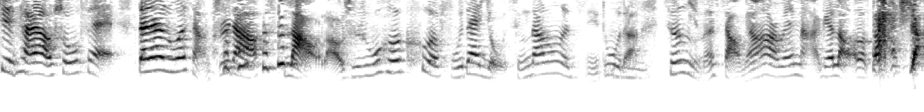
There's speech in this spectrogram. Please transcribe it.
这片要收费。大家如果想知道姥姥是如何克服在友情当中的嫉妒的，请你们扫描二维码给姥姥打赏。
